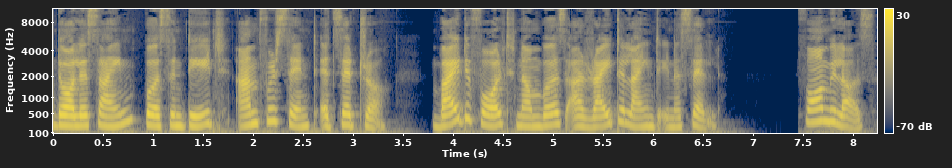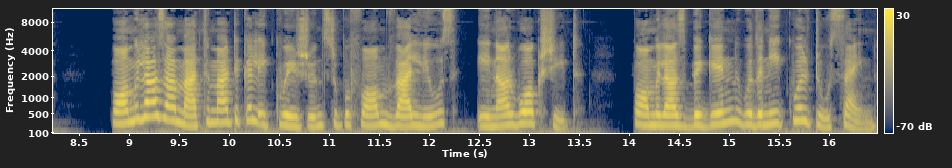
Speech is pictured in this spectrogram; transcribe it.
dollar sign, percentage, ampersand, etc. By default, numbers are right aligned in a cell. Formulas. Formulas are mathematical equations to perform values in our worksheet. Formulas begin with an equal to sign.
